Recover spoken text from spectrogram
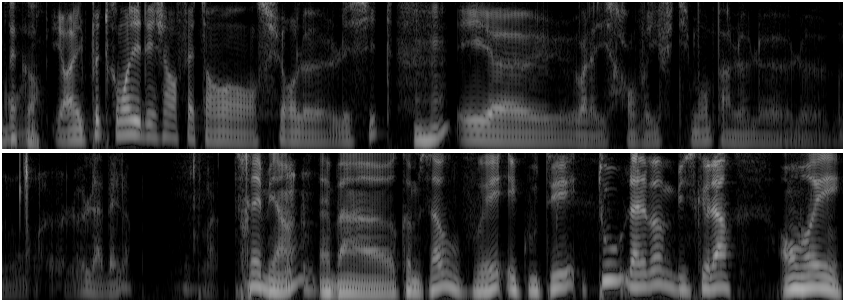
D'accord. Il peut te commander déjà, en fait, en, sur le, les sites. Mhm. Et euh, voilà, il sera envoyé, effectivement, par le, le, le- le Très bien. Eh ben, euh, comme ça, vous pouvez écouter tout l'album, puisque là, en vrai,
